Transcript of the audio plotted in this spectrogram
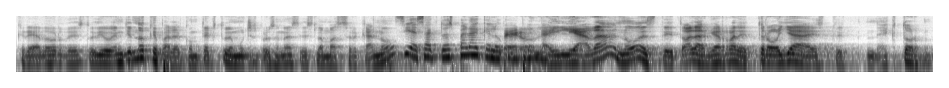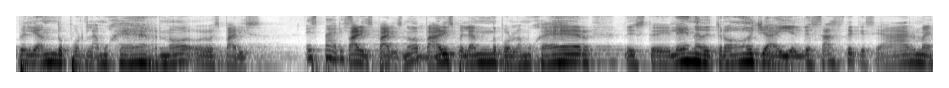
creador de esto. Digo, entiendo que para el contexto de muchas personas es lo más cercano. Sí, exacto, es para que lo Pero la Iliada, ¿no? Este, toda la guerra de Troya, este, Héctor peleando por la mujer, ¿no? ¿O es París? Es París. París, París, ¿no? París peleando por la mujer, este, Elena de Troya y el desastre que se arma.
